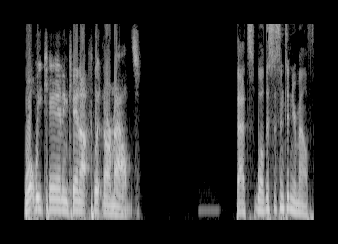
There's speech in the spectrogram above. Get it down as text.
what we can and cannot put in our mouths? That's well. This isn't in your mouth.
